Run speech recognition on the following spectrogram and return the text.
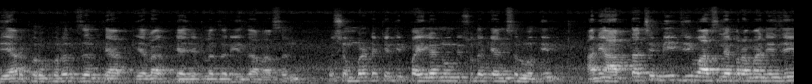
जे आर खरोखरच जर त्या याला गॅजेटला जर हे झालं असेल तर शंभर टक्के ती पहिल्या नोंदीसुद्धा कॅन्सल होतील. आणि आत्ताचे मी जी वाचल्याप्रमाणे जे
